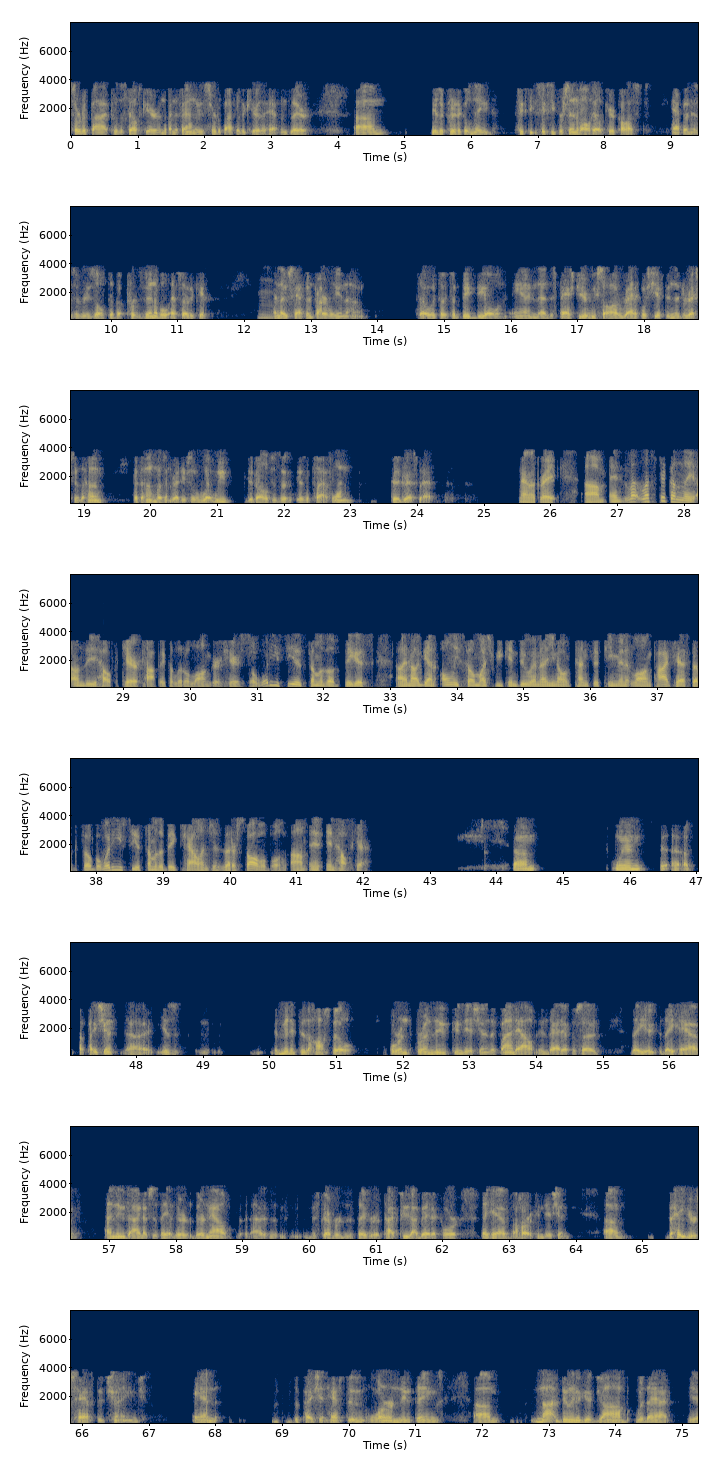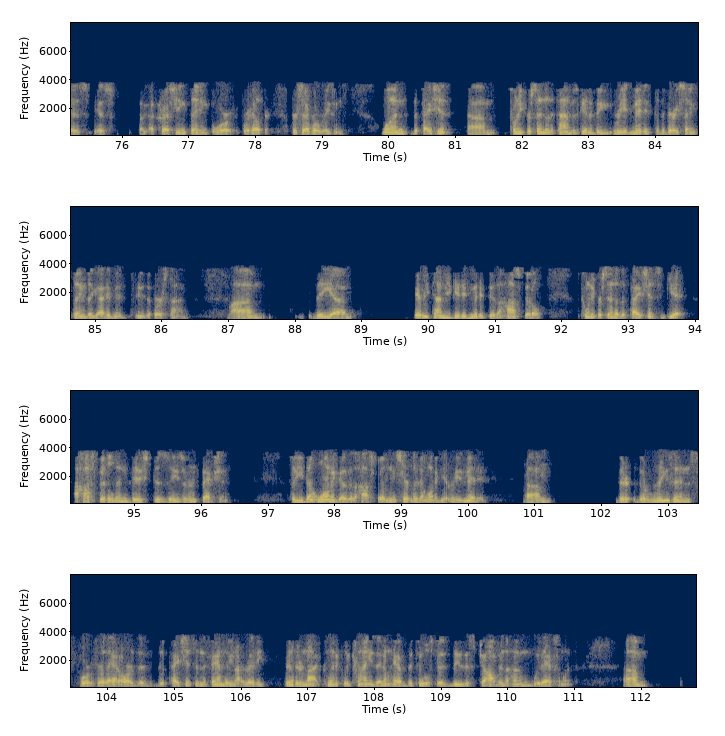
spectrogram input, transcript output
certified for the self care and the family is certified for the care that happens there um, is a critical need. 60 percent of all healthcare costs happen as a result of a preventable SO to care, mm. and those happen primarily in the home. So it's a, it's a big deal. And uh, this past year, we saw a radical shift in the direction of the home, but the home wasn't ready. So what we've developed is a is a platform to address that. Man, that's great. Um, and let, us stick on the on the healthcare topic a little longer here. So, what do you see as some of the biggest? Uh, and again, only so much we can do in a you know 10, 15 minute long podcast episode. But what do you see as some of the big challenges that are solvable um, in, in healthcare? Um, when a, a patient uh, is admitted to the hospital for for a new condition, they find out in that episode they they have a new diagnosis. They they're they're now uh, discovered that they are a type two diabetic or they have a heart condition. Um, behaviors have to change, and the patient has to learn new things. Um, not doing a good job with that is is a, a crushing thing for for health for several reasons. One, the patient um, 20% of the time is going to be readmitted for the very same thing they got admitted to the first time. Wow. Um, the um, every time you get admitted to the hospital, 20% of the patients get a hospital-induced disease or infection. So you don't want to go to the hospital, and you certainly don't want to get readmitted. Mm-hmm. Um, the the reasons for for that are the the patients and the family are not ready. They're, they're not clinically trained. They don't have the tools to do this job in the home with excellence. Um,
